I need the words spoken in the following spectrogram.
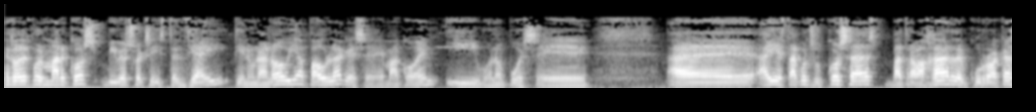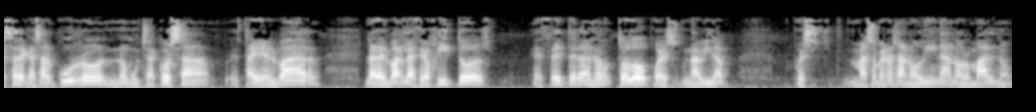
Entonces, pues Marcos vive su existencia ahí, tiene una novia, Paula, que es Emma Cohen, y bueno, pues eh, eh, ahí está con sus cosas, va a trabajar del curro a casa, de casa al curro, no mucha cosa, está ahí en el bar, la del bar le hace ojitos, etcétera, ¿no? Todo, pues, una vida, pues, más o menos anodina, normal, ¿no?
